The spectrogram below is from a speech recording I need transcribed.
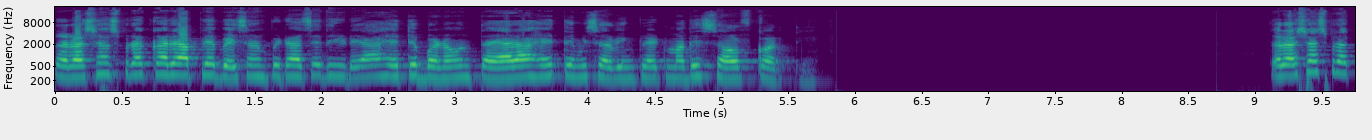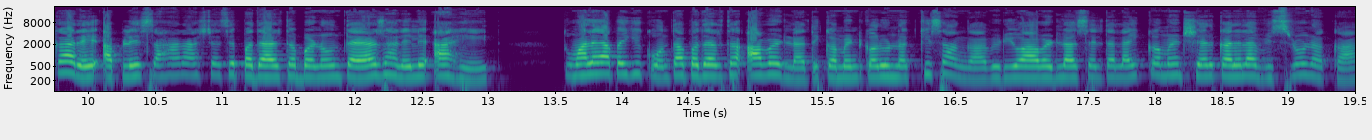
तर अशाच प्रकारे आपले बेसन पिठाचे आहे ते बनवून तयार आहेत ते मी सर्विंग प्लेटमध्ये सर्व करते. तर अशाच प्रकारे आपले सहा नाश्त्याचे पदार्थ बनवून तयार झालेले आहेत. तुम्हाला यापैकी कोणता पदार्थ आवडला ते कमेंट करून नक्की सांगा. व्हिडिओ आवडला असेल तर लाईक कमेंट शेअर करायला विसरू नका.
